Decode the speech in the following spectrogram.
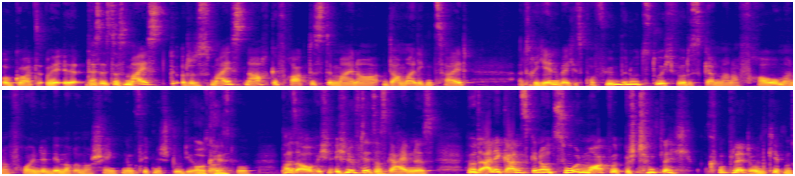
oh Gott, das ist das meist oder das meist nachgefragteste meiner damaligen Zeit. Adrienne, welches Parfüm benutzt du? Ich würde es gern meiner Frau, meiner Freundin, wem auch immer schenken, im Fitnessstudio und Okay. sonst wo. Pass auf, ich, ich lüfte jetzt das Geheimnis. Hört alle ganz genau zu und Mark wird bestimmt gleich komplett umkippen.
